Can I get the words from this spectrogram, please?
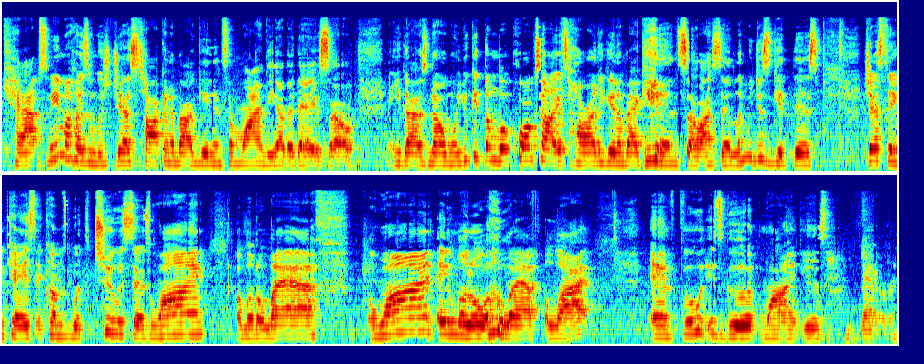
caps. Me and my husband was just talking about getting some wine the other day so and you guys know when you get them little corks out it's hard to get them back in. So i said let me just get this just in case. It comes with two. It says wine a little laugh a wine a little laugh a lot. And food is good wine is better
